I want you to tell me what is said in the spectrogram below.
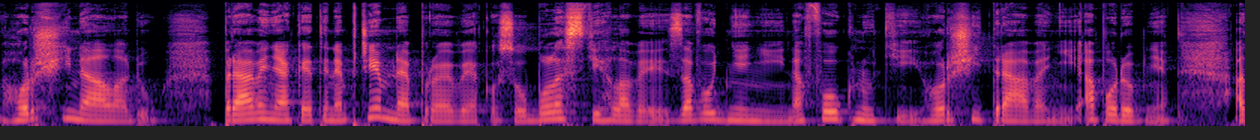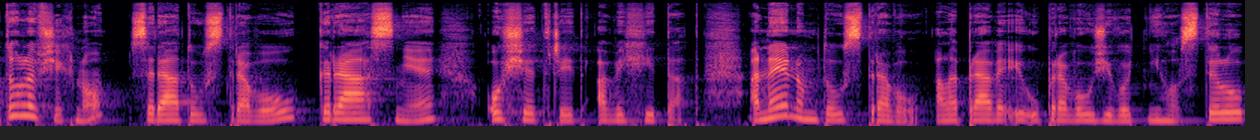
horší náladu, právě nějaké ty nepříjemné projevy, jako jsou bolesti hlavy, zavodnění, nafouknutí, horší trávení a podobně. A tohle všechno se dá tou stravou krásně ošetřit a vychytat. A nejenom tou stravou, ale právě i úpravou životního stylu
